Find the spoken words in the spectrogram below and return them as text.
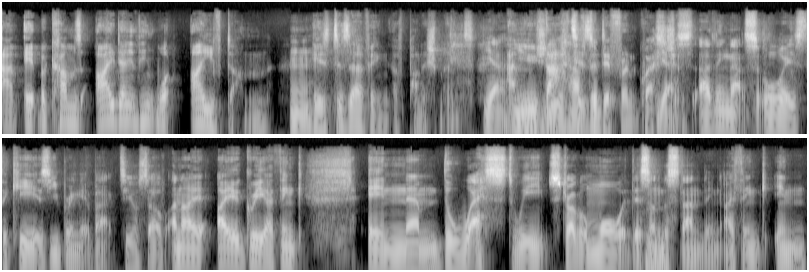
Um, it becomes I don't think what I've done is deserving of punishment. Mm. Yeah, and usually that is to- a different question. Yes, I think that's always the key is you bring it back to yourself. And I, I agree. I think in um, the West we struggle more with Hmm. this understanding. I think in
